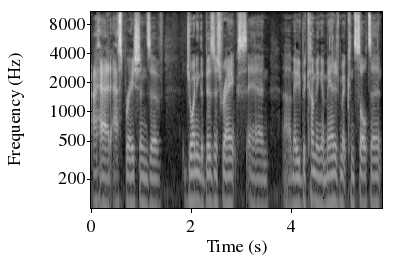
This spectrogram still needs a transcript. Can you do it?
I had aspirations of joining the business ranks and uh, maybe becoming a management consultant.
